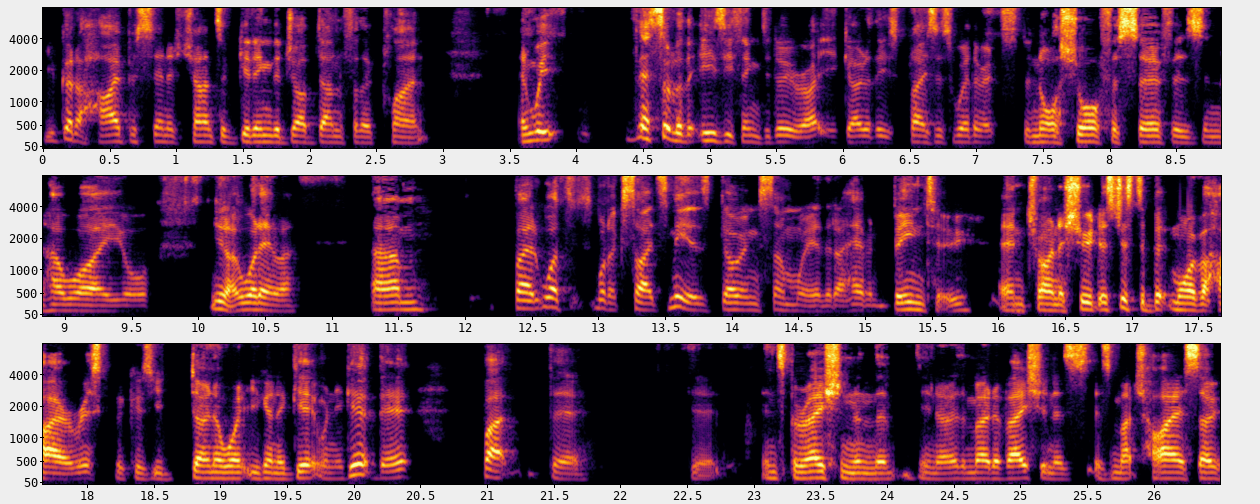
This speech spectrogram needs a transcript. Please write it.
you've got a high percentage chance of getting the job done for the client. And we that's sort of the easy thing to do, right? You go to these places, whether it's the North Shore for surfers in Hawaii or you know whatever. Um, but what what excites me is going somewhere that I haven't been to and trying to shoot. It's just a bit more of a higher risk because you don't know what you're going to get when you get there. But the the inspiration and the you know the motivation is is much higher. So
